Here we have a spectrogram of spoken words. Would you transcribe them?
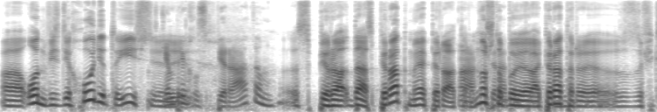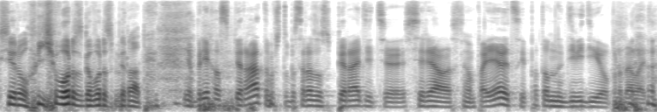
а, он везде ходит и... С кем приехал? С пиратом? С пира- Да, с пиратом и оператором. А, ну, пиратом. чтобы оператор э, зафиксировал его разговор с пиратом. Я приехал с пиратом, чтобы сразу спиратить э, сериал, если он появится, и потом на DVD его продавать.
